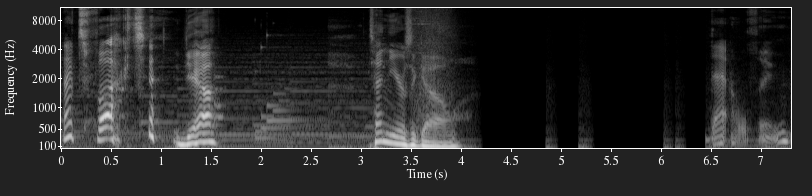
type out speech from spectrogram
That's fucked. Yeah? Ten years ago. that whole thing.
